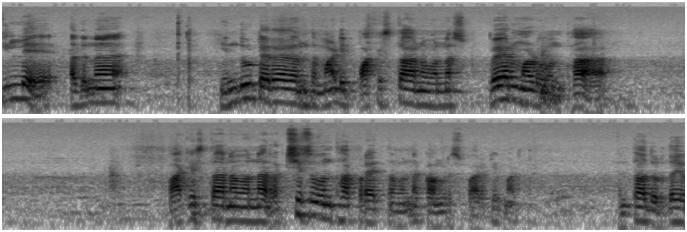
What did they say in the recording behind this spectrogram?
ಇಲ್ಲೇ ಅದನ್ನು ಹಿಂದೂ ಟೆರರ್ ಅಂತ ಮಾಡಿ ಪಾಕಿಸ್ತಾನವನ್ನು ಸ್ಪೇರ್ ಮಾಡುವಂಥ, ಪಾಕಿಸ್ತಾನವನ್ನು ರಕ್ಷಿಸುವಂಥ ಪ್ರಯತ್ನವನ್ನು ಕಾಂಗ್ರೆಸ್ ಪಾರ್ಟಿ ಮಾಡ್ತಾರೆ ಎಂಥ ದುರ್ದೈವ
